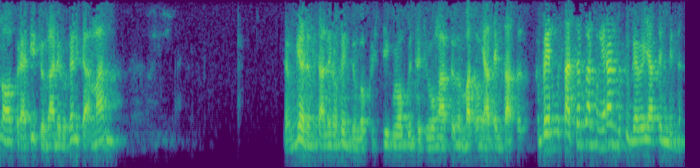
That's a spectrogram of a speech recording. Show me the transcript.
no berarti dongane rugen gak man. Enggak ada misalnya Robin tunggu Gusti kalau pun jadi wong apik umat wong yatim satu. Kepengen mustajab kan pangeran butuh gawe yatim pinten?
